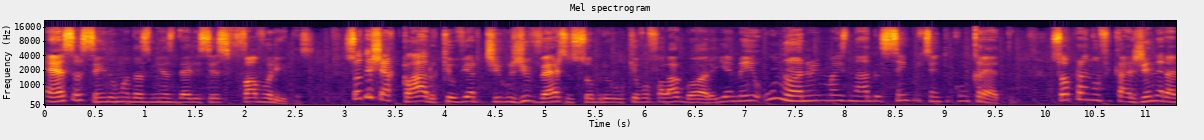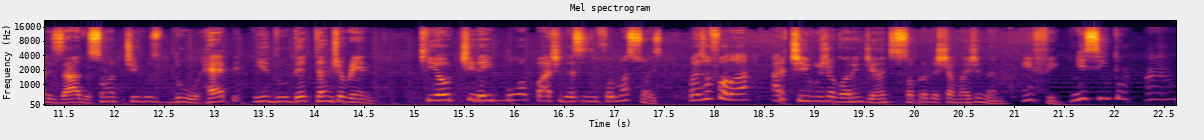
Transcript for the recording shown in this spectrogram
essa sendo uma das minhas DLCs favoritas. Só deixar claro que eu vi artigos diversos sobre o que eu vou falar agora, e é meio unânime, mas nada 100% concreto. Só para não ficar generalizado, são artigos do Rap e do The Tangerine, que eu tirei boa parte dessas informações. Mas vou falar artigos de agora em diante só para deixar mais dinâmico. Enfim, me sinto um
